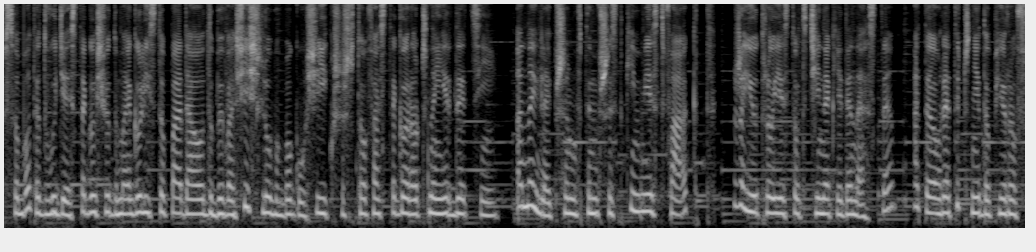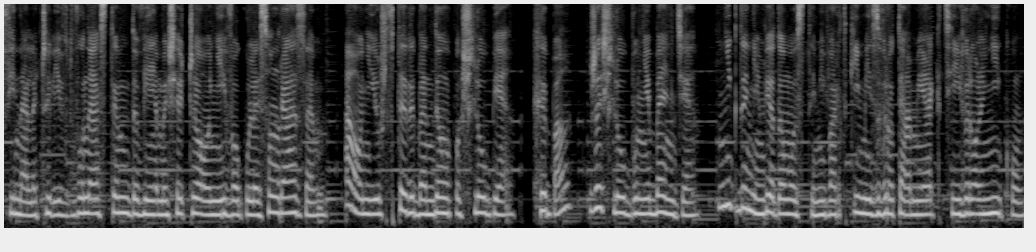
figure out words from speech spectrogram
w sobotę 27 listopada odbywa się ślub Bogusi i Krzysztofa z tegorocznej edycji. A najlepszym w tym wszystkim jest fakt, że jutro jest odcinek 11, a teoretycznie dopiero w finale, czyli w 12 dowiemy się czy oni w ogóle są razem, a oni już wtedy będą po ślubie. Chyba, że ślubu nie będzie. Nigdy nie wiadomo z tymi wartkimi zwrotami akcji w rolniku,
